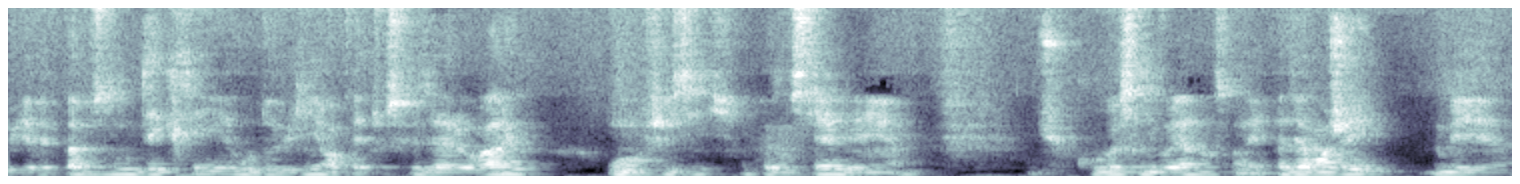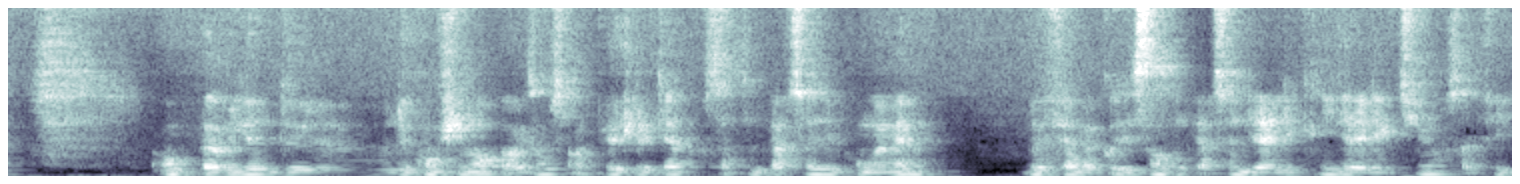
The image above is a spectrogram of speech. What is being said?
il n'y avait pas besoin d'écrire ou de lire, en fait, tout se faisait à l'oral ou en physique, en présentiel. Et euh, du coup, à ce niveau-là, non, ça m'avait pas dérangé. Mais euh, en période de, de confinement, par exemple, ça aurait pu être le cas pour certaines personnes et pour moi-même, de faire la connaissance des personnes via l'écrit, via la lecture. Ça fait,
